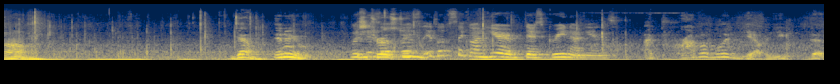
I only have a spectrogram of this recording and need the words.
Um. Yeah. Anyway, Which is interesting. it looks like on here there's green onions. I probably yeah, but you that.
